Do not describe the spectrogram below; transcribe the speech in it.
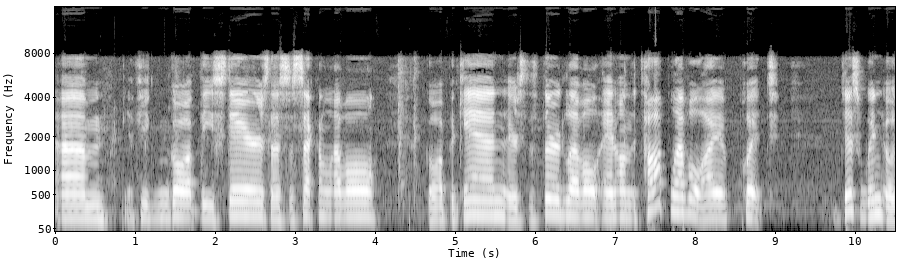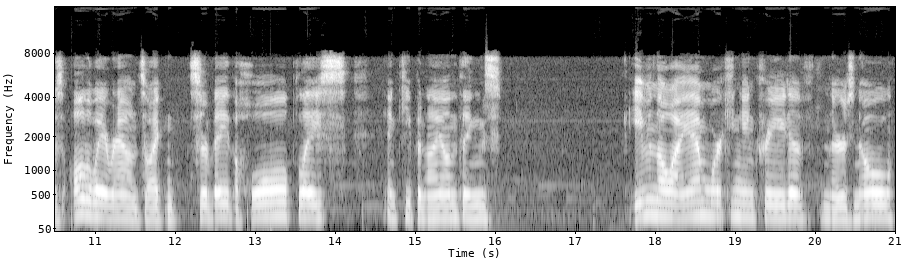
Um, if you can go up these stairs, that's the second level. Go up again, there's the third level. And on the top level, I have put just windows all the way around so I can survey the whole place and keep an eye on things even though I am working in creative, there's no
